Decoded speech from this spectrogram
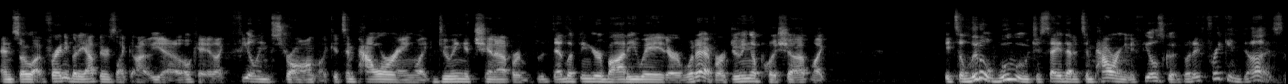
And so uh, for anybody out there, it's like, oh, yeah, okay, like feeling strong, like it's empowering, like doing a chin up or deadlifting your body weight or whatever, doing a push up. Like it's a little woo woo to say that it's empowering and it feels good, but it freaking does.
